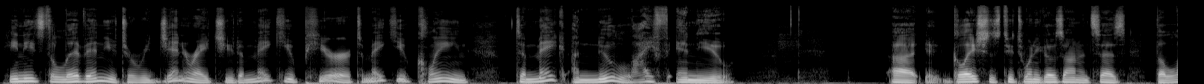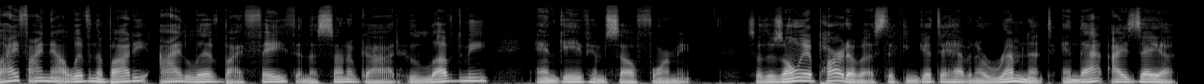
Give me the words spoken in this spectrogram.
He needs to live in you to regenerate you, to make you pure, to make you clean, to make a new life in you. Uh, Galatians 2:20 goes on and says, "The life I now live in the body, I live by faith in the Son of God, who loved me and gave himself for me." So there's only a part of us that can get to heaven, a remnant. And that Isaiah,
